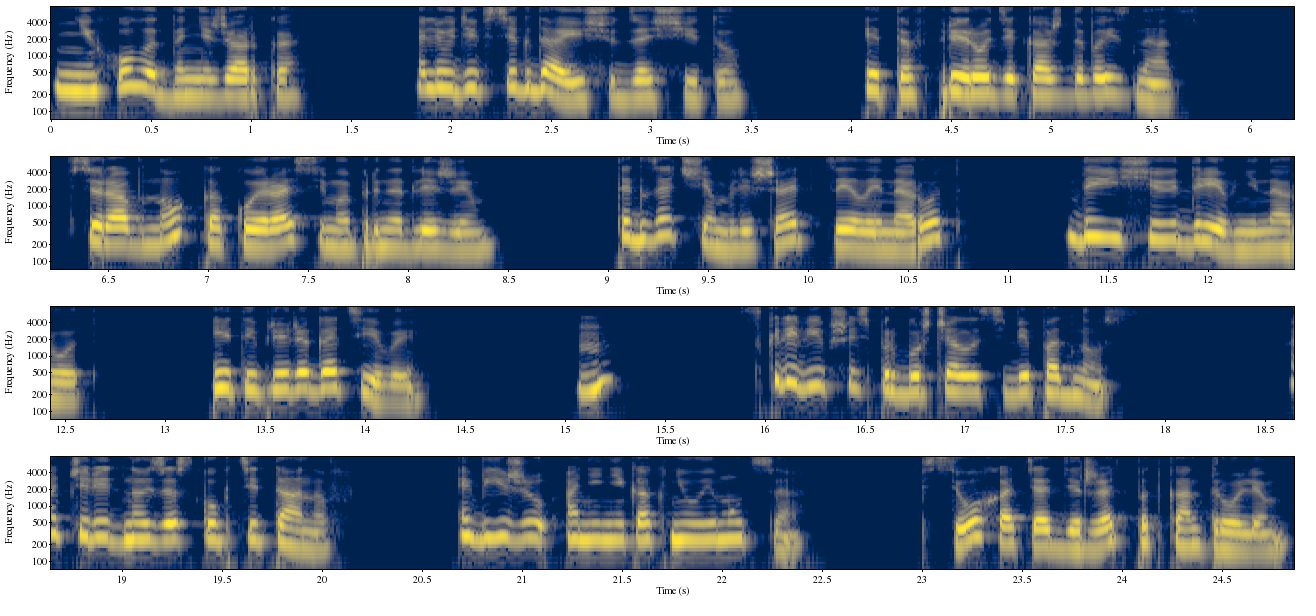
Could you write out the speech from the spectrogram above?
Ни холодно, ни жарко. Люди всегда ищут защиту. Это в природе каждого из нас. Все равно, к какой расе мы принадлежим. Так зачем лишать целый народ, да еще и древний народ, этой прерогативы? Скривившись, пробурчала себе под нос. Очередной заскок титанов. Вижу, они никак не уймутся. Все хотят держать под контролем.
